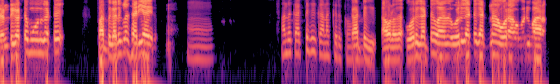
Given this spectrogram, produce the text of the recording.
ரெண்டு கட்டு மூணு கட்டு பத்து கட்டுக்குள்ள சரியாயிரும். அந்த கட்டுக்கு கணக்கு இருக்கும். கட்டுக்கு அவ்வளவுதான். ஒரு கட்டு ஒரு கட்டு கட்டுனா ஒரு ஒரு வாரம்.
